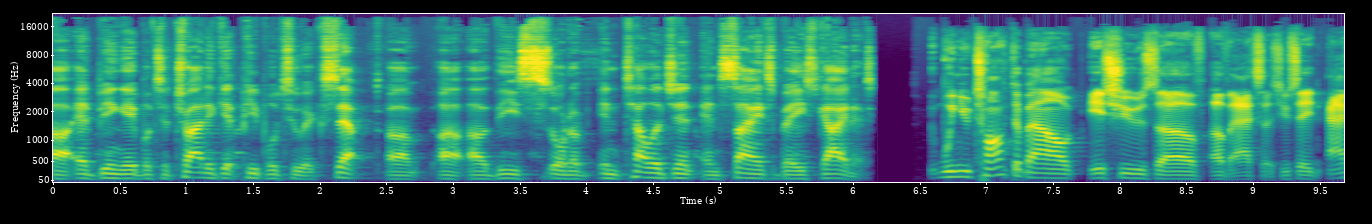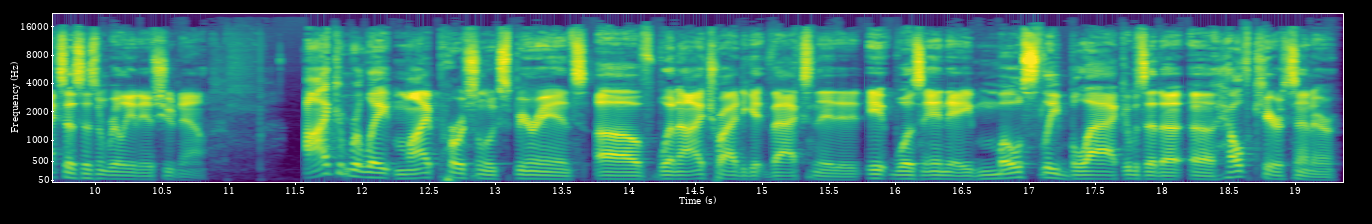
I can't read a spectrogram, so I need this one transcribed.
uh, at being able to try to get people to accept um, uh, uh, these sort of intelligent and science based guidance. When you talked about issues of, of access, you say access isn't really an issue now. I can relate my personal experience of when I tried to get vaccinated. It was in a mostly black, it was at a, a healthcare center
